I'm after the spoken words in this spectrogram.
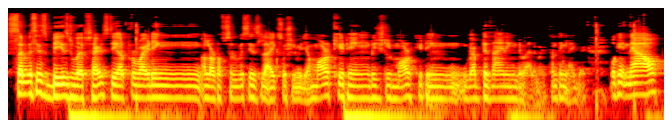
services based websites. They are providing a lot of services like social media marketing digital marketing web designing development something like that. Okay now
